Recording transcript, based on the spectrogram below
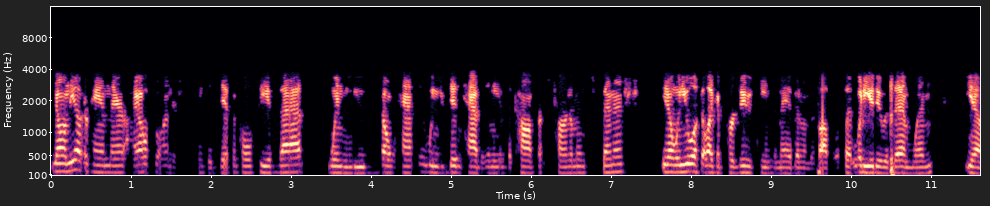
Now on the other hand, there I also understand the difficulty of that when you don't have when you didn't have any of the conference tournaments finished. You know, when you look at like a Purdue team that may have been on the bubble, but what do you do with them when you know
